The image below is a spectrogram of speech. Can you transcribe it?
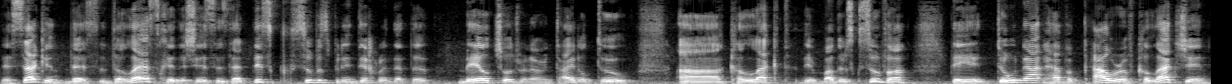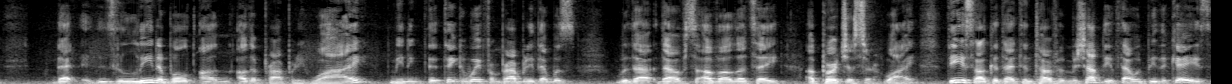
The second, this, the last chiddush is, is that this ksuvas b'nei dichrin that the male children are entitled to uh, collect their mother's ksuva, they do not have a power of collection that is lienable on other property. Why? Meaning to take away from property that was that was of a let's say a purchaser. Why? If that would be the case.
